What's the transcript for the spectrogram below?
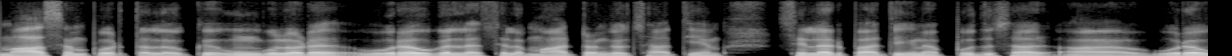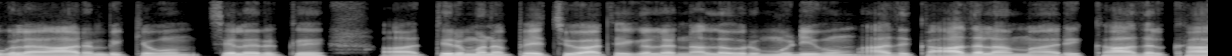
மாதம் பொறுத்தளவுக்கு உங்களோட உறவுகளில் சில மாற்றங்கள் சாத்தியம். சிலர் பார்த்தீங்கன்னா புதுசாக உறவுகளை ஆரம்பிக்கவும் சிலருக்கு திருமண பேச்சுவார்த்தைகளில் நல்ல ஒரு முடிவும் அது காதலாக மாறி காதல் கா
